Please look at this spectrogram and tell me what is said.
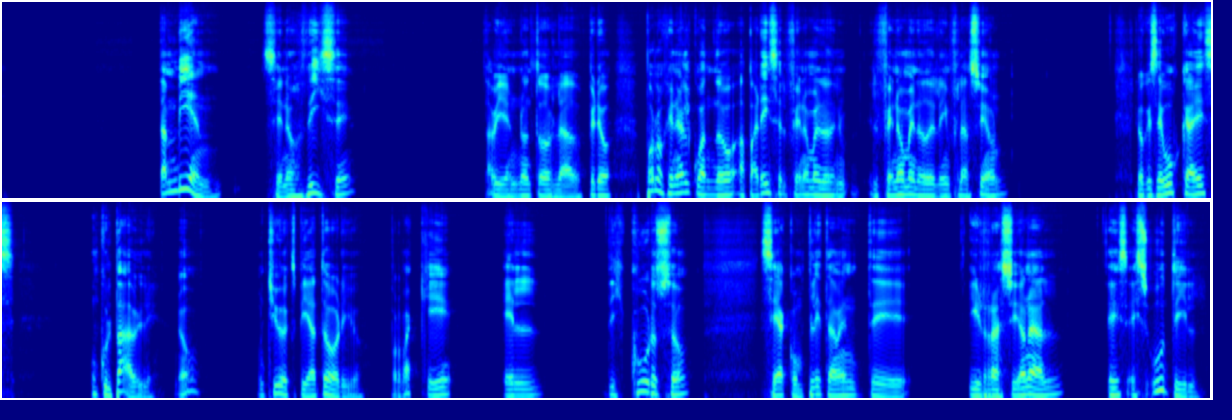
También se nos dice, está bien, no en todos lados, pero por lo general cuando aparece el fenómeno, el fenómeno de la inflación, lo que se busca es un culpable, ¿no? un chivo expiatorio, por más que el discurso sea completamente irracional, es, es útil.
